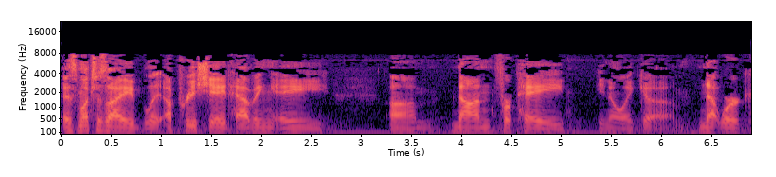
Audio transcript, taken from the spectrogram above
as much as I appreciate having a um, non for pay, you know, like uh, network,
